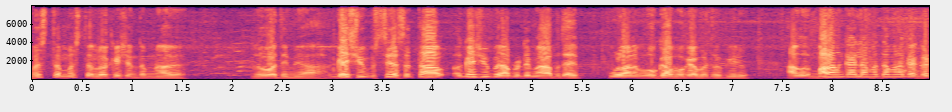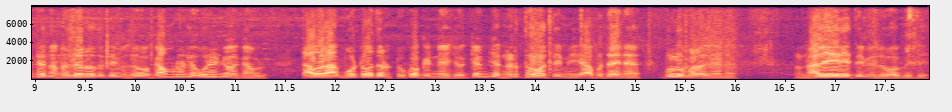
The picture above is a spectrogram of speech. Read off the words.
મસ્ત મસ્ત લોકેશન તમને આવે. જોવો તમે આ. ઉપર છે, સત્તા અગાશી ઉપર આપણે તમે આ બધા પૂળા ઓઘા ભોગા બધું કર્યું. આ મારણ કાયલામાં તમારે કાંઈ ઘટે ના નજારો તો તમે જોવો. ગામડું એટલે ઓરિજિનલ ગામડું. ટાવર આ મોટો હતો ટૂંકો કરી નાખ્યો. કેમ કે નડતો હો તમે આ બધાને બુલું મળે એને. નાળી એરી તમે જોવો બીજી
